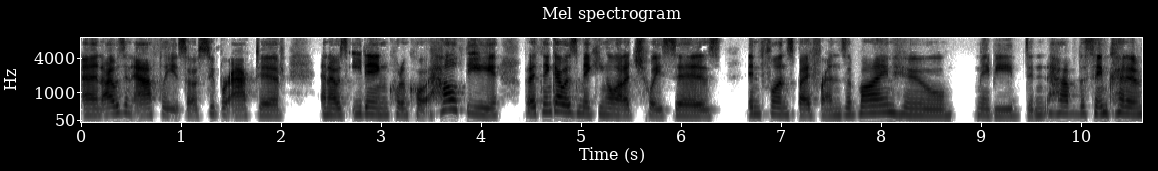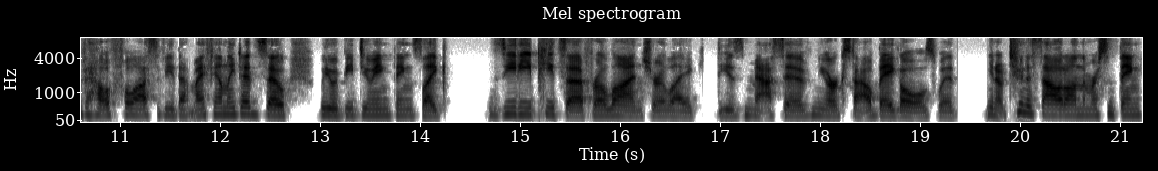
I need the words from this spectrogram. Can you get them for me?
And I was an athlete, so I was super active and I was eating quote unquote healthy, but I think I was making a lot of choices influenced by friends of mine who maybe didn't have the same kind of health philosophy that my family did. So we would be doing things like ziti pizza for lunch or like these massive New York style bagels with you know tuna salad on them or something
